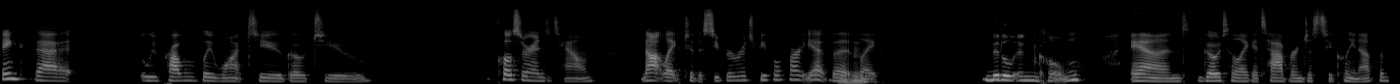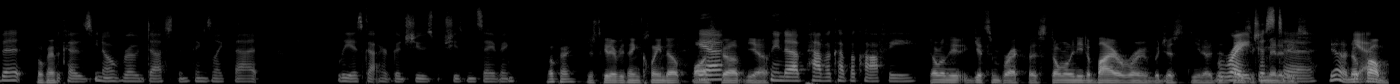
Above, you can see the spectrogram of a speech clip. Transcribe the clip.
think that we probably want to go to closer into town, not like to the super rich people part yet, but Mhm. like middle income and go to like a tavern just to clean up a bit Okay. because, you know, road dust and things like that. Leah's got her good shoes she's been saving. Okay. Just get everything cleaned up, washed Yeah, up. Yeah. Cleaned up, have a cup of coffee. Don't really need to get some breakfast. Don't really need to buy a room, but just you know the Right, basic just amenities. to- yeah, no yeah. problem.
